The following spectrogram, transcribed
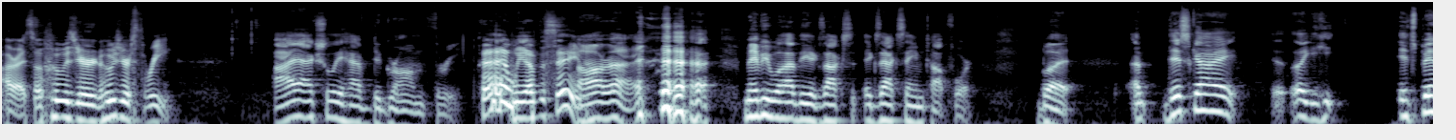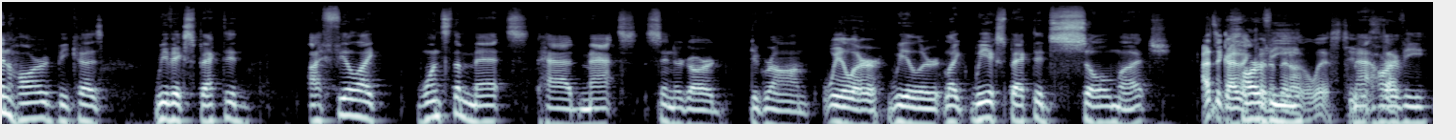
All right, so who's your who's your three? I actually have DeGrom 3. we have the same. All right. Maybe we'll have the exact exact same top 4. But um, this guy like he it's been hard because we've expected I feel like once the Mets had Mats, Syndergaard, DeGrom, Wheeler. Wheeler, like we expected so much. That's a guy that could have Harvey, been on the list too. Matt It's that- Harvey,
